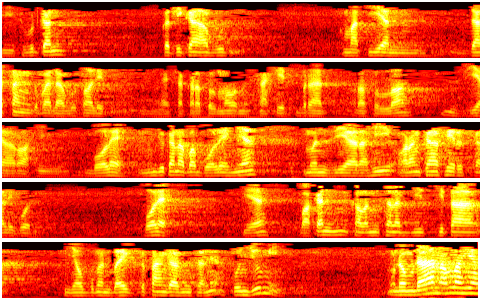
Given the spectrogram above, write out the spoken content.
disebutkan ketika Abu kematian datang kepada Abu Talib sakaratul maut sakit berat Rasulullah ziarahi boleh menunjukkan apa bolehnya menziarahi orang kafir sekalipun boleh ya bahkan kalau misalnya kita punya hubungan baik tetangga misalnya, kunjungi. Mudah-mudahan Allah ya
